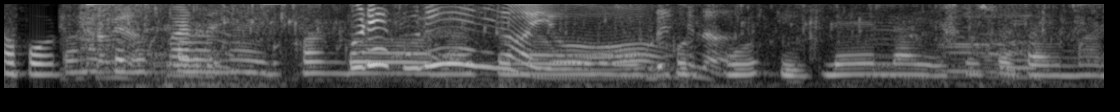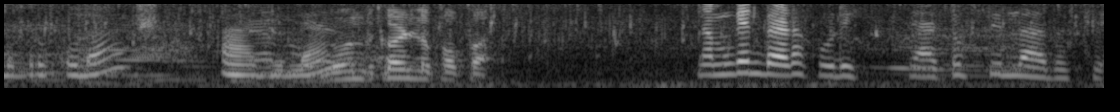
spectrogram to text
ಆ ಫೋಟೋನ ಇಟ್ಕೊಂಡು ಹಿಡ್ಕೊಂಡು ಸಿಗ್ಲೇ ಇಲ್ಲ ಎಷ್ಟು ಟ್ರೈ ಮಾಡಿದ್ರು ಕೂಡ ಆಗಿಲ್ಲ. ನಮ್ಗೇನು ಬೇಡ ಕುಡಿ. ಯಾಟುಕ್ತಿಲ್ಲ ಅದಕ್ಕೆ?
